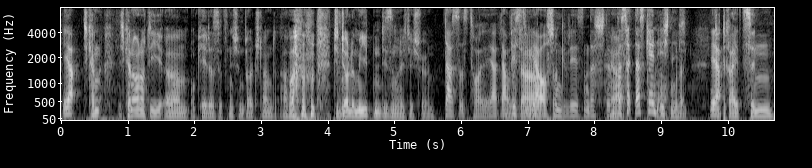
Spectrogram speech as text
Ja, Ich kann, ich kann auch noch die, ähm, okay, das ist jetzt nicht in Deutschland, aber die Dolomiten, die sind richtig schön. das ist toll, ja. Da Also bist da- du ja auch schon gewesen, das stimmt. Ja. Das, das kenne Ja, ich nicht. Ja, Die drei Zinnen,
